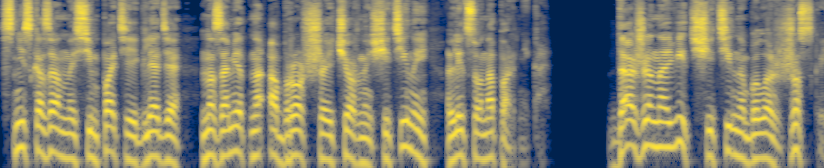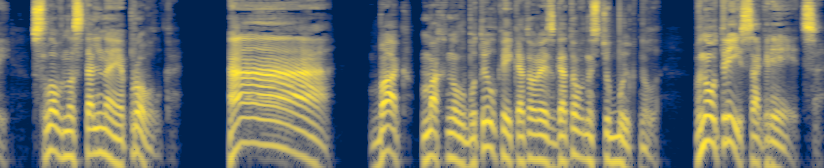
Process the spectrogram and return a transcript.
с несказанной симпатией глядя на заметно обросшее черной щетиной лицо напарника. Даже на вид щетина была жесткой, словно стальная проволока. а, -а, -а Бак махнул бутылкой, которая с готовностью булькнула. «Внутри согреется».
